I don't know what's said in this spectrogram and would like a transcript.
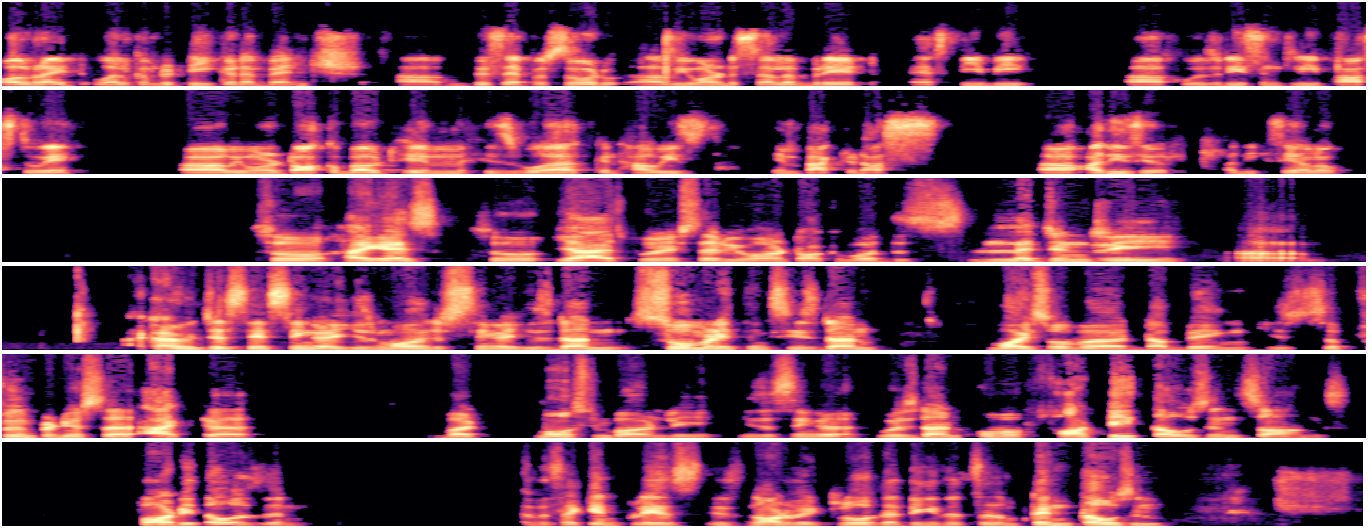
All right, welcome to Teak at a Bench. Uh, this episode, uh, we wanted to celebrate SPB, uh, who has recently passed away. Uh, we want to talk about him, his work, and how he's impacted us. Uh, Adi's here. Adi, say hello. So, hi guys. So, yeah, as Puresh said, we want to talk about this legendary. Uh, I can't even just say singer. He's more than just singer. He's done so many things. He's done voiceover, dubbing. He's a film producer, actor, but most importantly, he's a singer who has done over forty thousand songs. Forty thousand. And the second place is not very close. I think it's um, ten thousand.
